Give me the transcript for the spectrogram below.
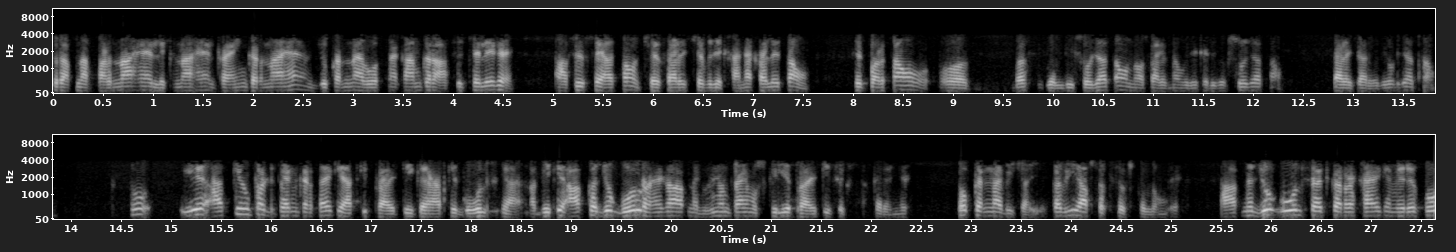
फिर अपना पढ़ना है, लिखना है ड्राइंग करना है, जो करना है वो अपना काम कर ऑफ़िस चले गए। ऑफ़िस से आता हूँ, छह, साढ़े छह बजे खाना खा लेता हूँ, फिर पढ़ता हूँ और बस जल्दी सो जाता हूँ, नौ, साढ़े नौ बजे करीब सो जाता हूँ, साढ़े चार बजे उठ जाता हूँ। तो ये आपके ऊपर डिपेंड करता है कि आपकी प्रायोरिटी क्या है, आपके गोल्स क्या है। अब देखिए, आपका जो गोल रहेगा, आप मैक्सिमम टाइम उसके लिए प्रायोरिटी फिक्स करेंगे तो करना भी चाहिए, तभी आप सक्सेसफुल होंगे। आपने जो गोल सेट कर रखा है कि मेरे को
